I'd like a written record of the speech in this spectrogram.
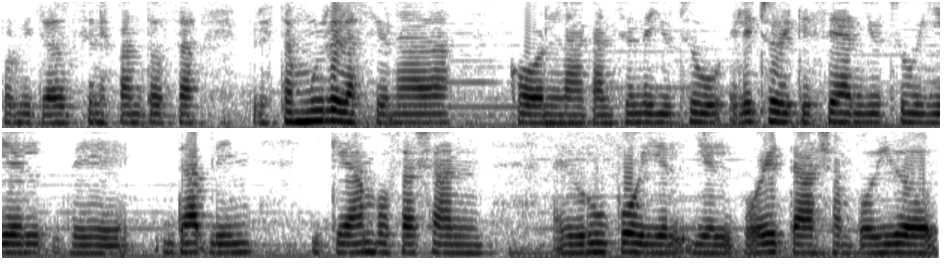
por mi traducción espantosa, pero está muy relacionada con la canción de YouTube. El hecho de que sean YouTube y él de Dublin y que ambos hayan, el grupo y el, poeta hayan podido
